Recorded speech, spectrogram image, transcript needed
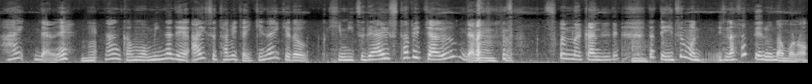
はいみたいなねうんねなんかもうみんなでアイス食べちゃいけないけど秘密でアイス食べちゃうみたいな、うんそんな感じで、うんだっていつもなさってるんだもの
